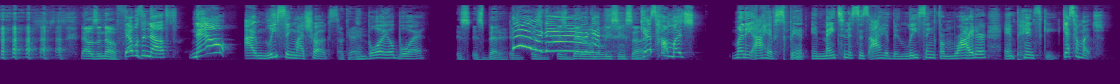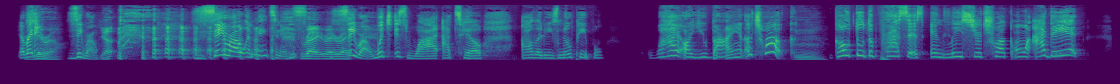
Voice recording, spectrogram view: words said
that was enough. that was enough now i'm leasing my trucks Okay. and boy oh boy It's it's better. It's, it's, it's better on the leasing side. Guess how much money I have spent in maintenance since I have been leasing from Ryder and Penske? Guess how much? Y'all ready? Zero. Zero. Yep. Zero in maintenance. right, right, right. Zero. Which is why I tell all of these new people, why are you buying a truck? Mm, Go through the process and lease your truck on. I did.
